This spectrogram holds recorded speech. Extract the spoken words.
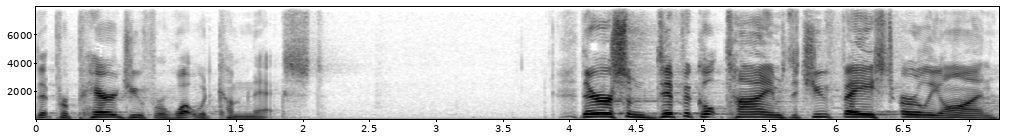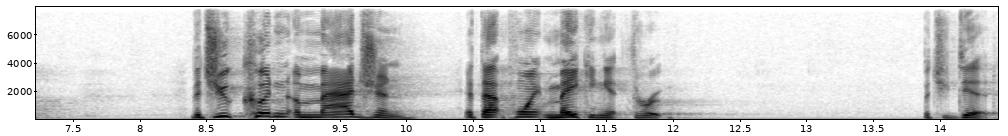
that prepared you for what would come next. There are some difficult times that you faced early on that you couldn't imagine at that point making it through. But you did.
